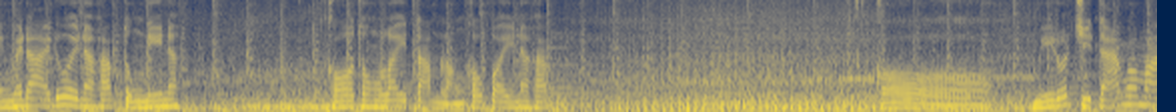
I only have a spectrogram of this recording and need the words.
งไม่ได้ด้วยนะครับ ตรงนี้นะ ก็ต้องไล่ตามหลังเข้าไปนะครับ ก็มีรถฉีดน้ำเข้ามา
